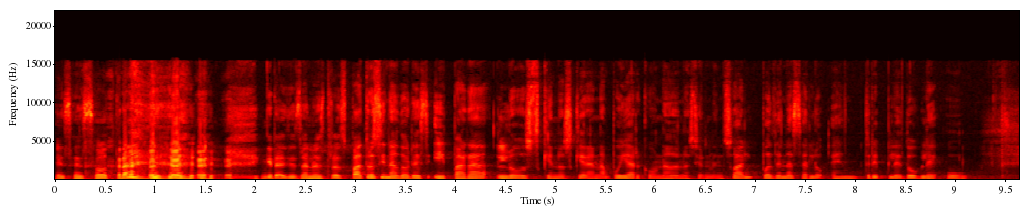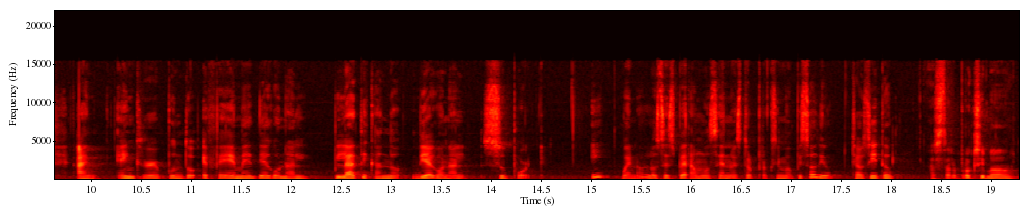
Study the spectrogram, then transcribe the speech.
Esa es otra. Gracias a nuestros patrocinadores y para los que nos quieran apoyar con una donación mensual, pueden hacerlo en www.anchor.fm diagonal platicando diagonal support. Y bueno, los esperamos en nuestro próximo episodio. Chaucito. hasta la próxima.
